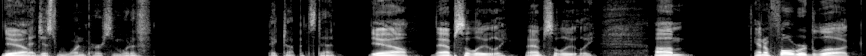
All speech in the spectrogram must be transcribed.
yeah. that just one person would have picked up instead. Yeah, absolutely, absolutely. Um, and a forward look,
